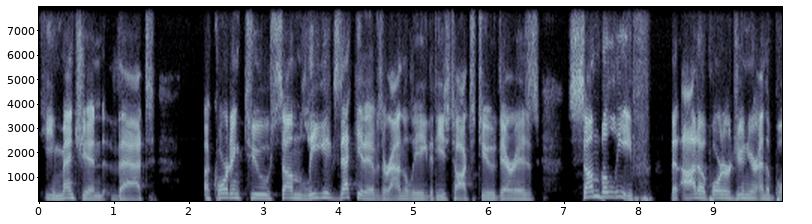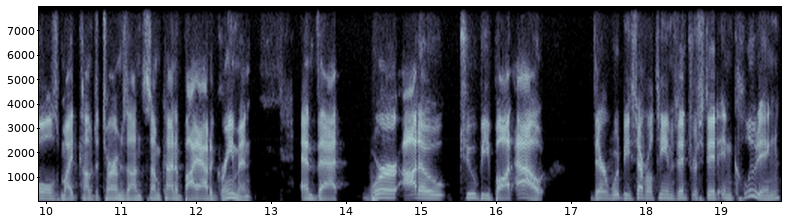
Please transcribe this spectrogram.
he mentioned that according to some league executives around the league that he's talked to, there is some belief that Otto Porter Jr. and the Bulls might come to terms on some kind of buyout agreement, and that were Otto to be bought out, there would be several teams interested, including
